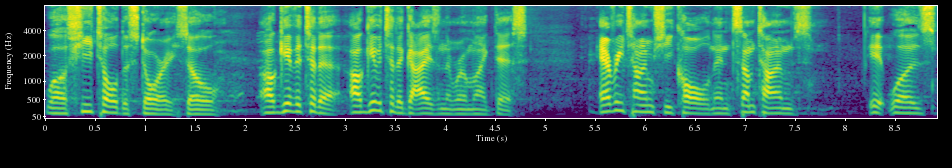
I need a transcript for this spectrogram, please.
Well, she told the story, so I'll give it to the I'll give it to the guys in the room like this. Every time she called, and sometimes it was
